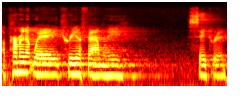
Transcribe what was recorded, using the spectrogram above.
A permanent way, create a family, sacred.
